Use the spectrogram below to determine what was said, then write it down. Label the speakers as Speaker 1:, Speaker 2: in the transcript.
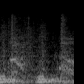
Speaker 1: Ha ha ha!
